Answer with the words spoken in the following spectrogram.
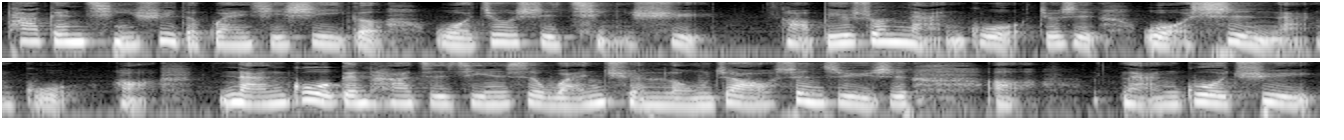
他跟情绪的关系是一个我就是情绪，啊，比如说难过，就是我是难过，好，难过跟他之间是完全笼罩，甚至于是啊难过去。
